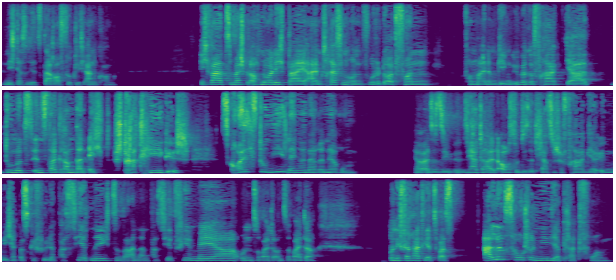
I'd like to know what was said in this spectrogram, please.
Nicht, dass es jetzt darauf wirklich ankommt. Ich war zum Beispiel auch neulich bei einem Treffen und wurde dort von, von meinem Gegenüber gefragt, ja, du nutzt Instagram dann echt strategisch. Scrollst du nie länger darin herum? Ja, also sie, sie hatte halt auch so diese klassische Frage, ja, irgendwie, ich habe das Gefühl, da passiert nichts und bei anderen passiert viel mehr und so weiter und so weiter. Und ich verrate jetzt was. Alle Social-Media-Plattformen,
